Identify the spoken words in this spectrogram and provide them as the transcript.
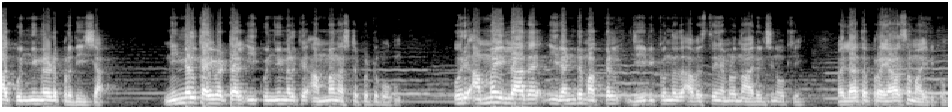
ആ കുഞ്ഞുങ്ങളുടെ പ്രതീക്ഷ. നിങ്ങൾ കൈവിട്ടാൽ ഈ കുഞ്ഞുങ്ങൾക്ക് അമ്മ നഷ്ടപ്പെട്ടു പോകും. ഒരു അമ്മയില്ലാതെ ഈ രണ്ട് മക്കൾ ജീവിക്കുന്ന അവസ്ഥ നമ്മളൊന്ന് ആലോചിച്ച് നോക്കി വല്ലാത്ത പ്രയാസമായിരിക്കും.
